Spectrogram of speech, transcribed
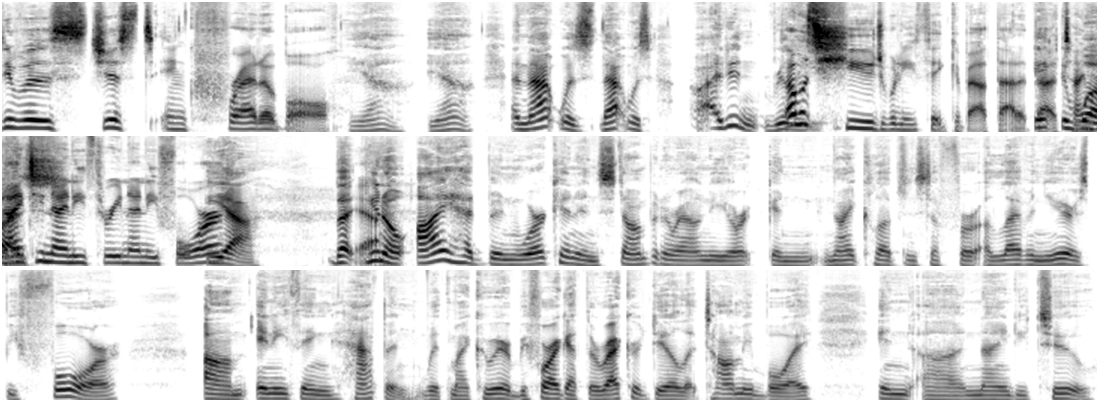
It was just incredible. yeah, yeah. And that was that was I didn't really That was huge when you think about that at that It time. was. 1993, 94. Yeah. But Yeah. you know, I had been working and stomping around New York and nightclubs and stuff for 11 years before um, anything happened with my career. Before I got the record deal at Tommy Boy in uh, '92,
